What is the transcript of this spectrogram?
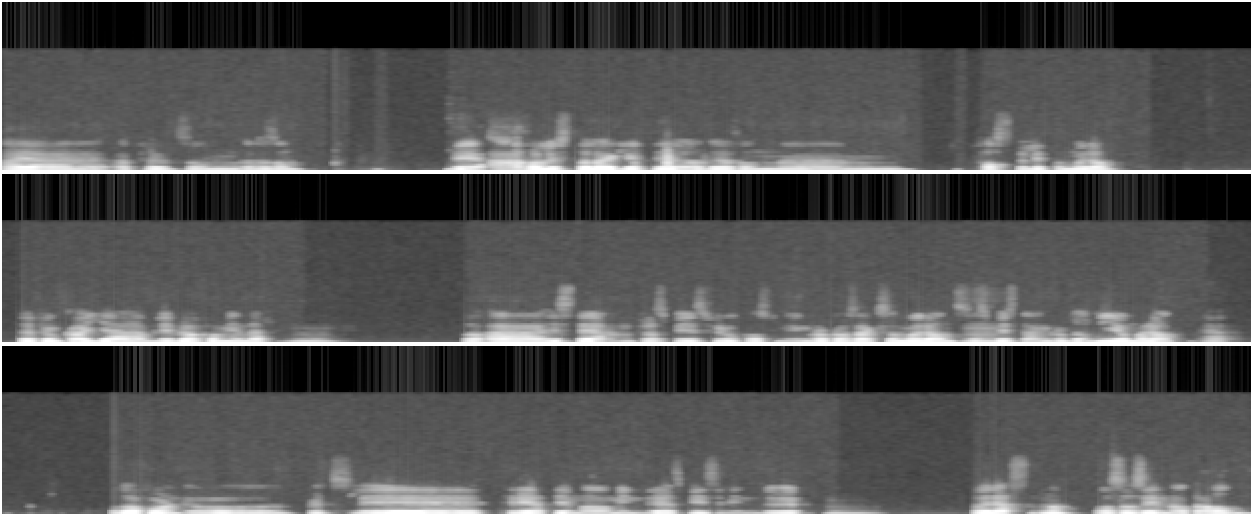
Nei, jeg, har prøvde sånn, altså sånn Det jeg har lyst til å legge litt i det, det er sånn um, faste litt om morgenen. Det funka jævlig bra for min del. Mm. Så jeg istedenfor å spise frokosten min klokka seks om morgenen, så Mm. spiste jeg den klokka ni om morgenen. Ja. Og da får han jo plutselig tre timer mindre spisevindu Mm. for resten. da. Og så siden at jeg hadde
